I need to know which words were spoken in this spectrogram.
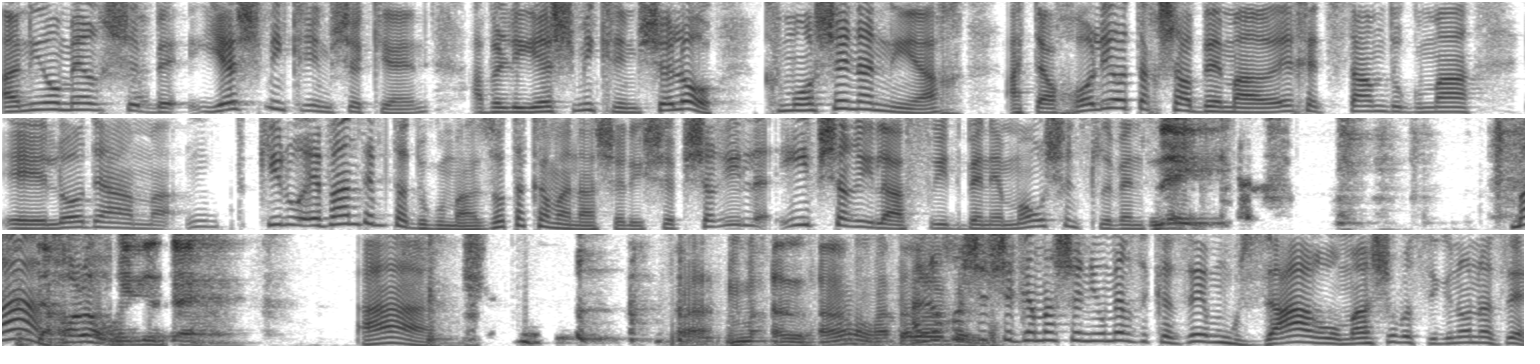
אני אומר שיש מקרים שכן, אבל יש מקרים שלא. כמו שנניח, אתה יכול להיות עכשיו במערכת, סתם דוגמה, אה, לא יודע מה, כאילו הבנתם את הדוגמה, זאת הכוונה שלי, שאפשרי, אי אפשרי להפריד בין emotions לבין סקס. מה? אתה יכול להוריד את זה. אה, אה, אני לא חושב? שגם מה שאני אומר זה כזה מוזר או משהו בסגנון הזה.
